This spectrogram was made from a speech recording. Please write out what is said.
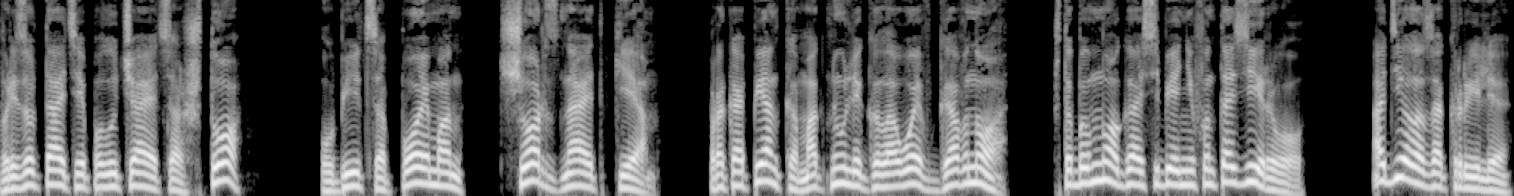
В результате получается что? Убийца пойман, черт знает кем. Прокопенко макнули головой в говно, чтобы много о себе не фантазировал, а дело закрыли.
